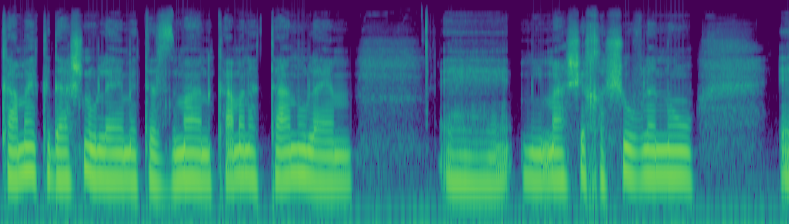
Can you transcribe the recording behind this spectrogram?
כמה הקדשנו להם את הזמן, כמה נתנו להם אה, ממה שחשוב לנו. אה,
